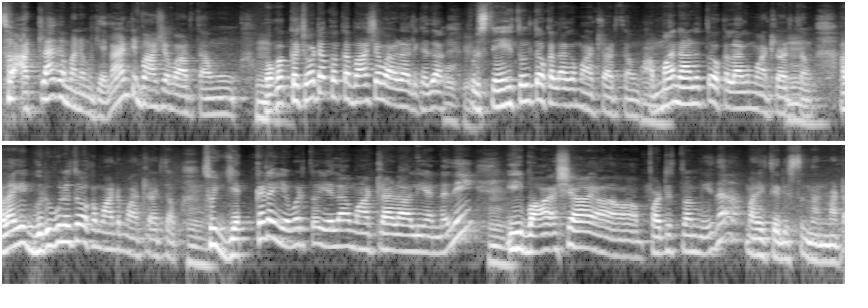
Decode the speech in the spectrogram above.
సో అట్లాగా మనం ఎలాంటి భాష వాడతాము? ఒక్కొక్క చోట ఒక్కొక్క భాష వాడాలి కదా. ఇప్పుడు స్నేహితులతో ఒకలాగా మాట్లాడతాం. అమ్మా నాన్నతో ఒకలాగా మాట్లాడతాం. అలాగే గురువులతో ఒక మాట మాట్లాడతాం. సో ఎక్కడ ఎవరితో ఎలా మాట్లాడాలి అన్నది ఈ భాష పటుత్వం మీద మనకి తెలుస్తుంది అనమాట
